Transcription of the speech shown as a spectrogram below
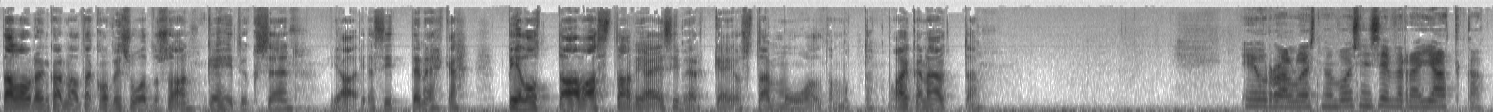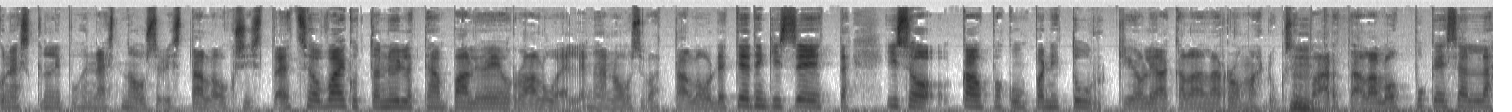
talouden kannalta kovin suotusaan kehitykseen ja, ja sitten ehkä pelottaa vastaavia esimerkkejä jostain muualta, mutta aika näyttää. Euroalueesta mä voisin sen verran jatkaa, kun äsken oli puhe näistä nousevista talouksista, että se on vaikuttanut yllättäen paljon euroalueelle nämä nousevat taloudet. Tietenkin se, että iso kauppakumppani Turkki oli aika lailla romahduksen mm. partaalla loppukesällä.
